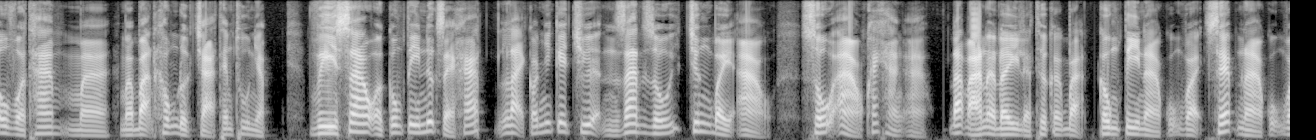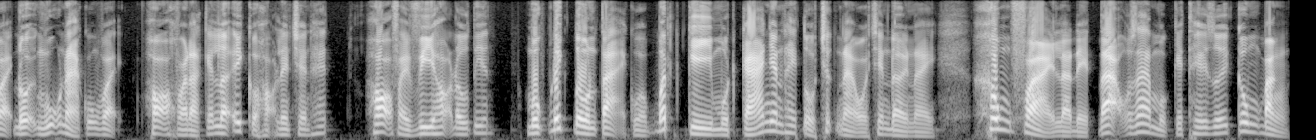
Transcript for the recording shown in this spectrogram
overtime mà mà bạn không được trả thêm thu nhập. Vì sao ở công ty nước giải khát lại có những cái chuyện gian dối, trưng bày ảo, số ảo, khách hàng ảo? Đáp án ở đây là thưa các bạn, công ty nào cũng vậy, sếp nào cũng vậy, đội ngũ nào cũng vậy. Họ phải đặt cái lợi ích của họ lên trên hết. Họ phải vì họ đầu tiên. Mục đích tồn tại của bất kỳ một cá nhân hay tổ chức nào ở trên đời này không phải là để tạo ra một cái thế giới công bằng,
